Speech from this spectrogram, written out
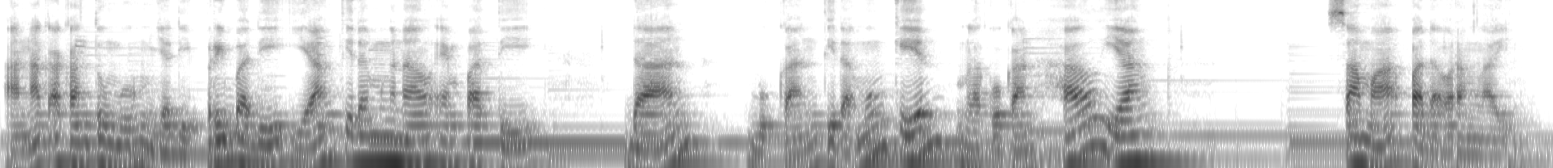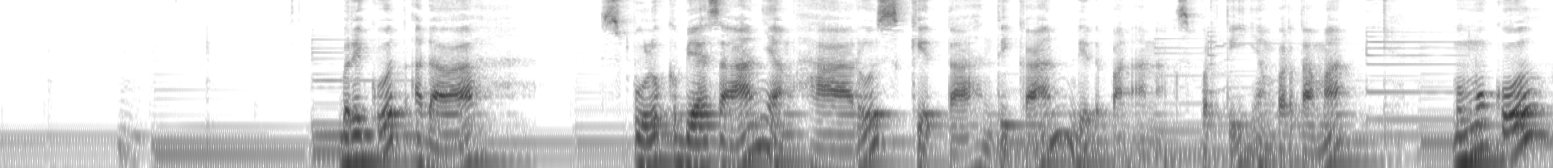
anak akan tumbuh menjadi pribadi yang tidak mengenal empati dan bukan tidak mungkin melakukan hal yang sama pada orang lain. Berikut adalah 10 kebiasaan yang harus kita hentikan di depan anak. Seperti yang pertama, memukul,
